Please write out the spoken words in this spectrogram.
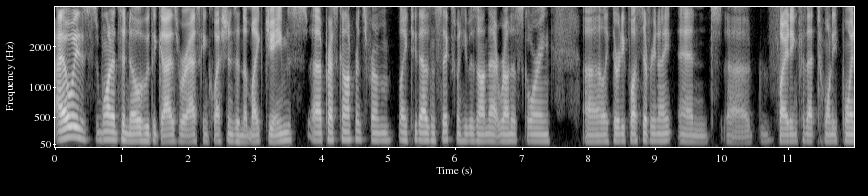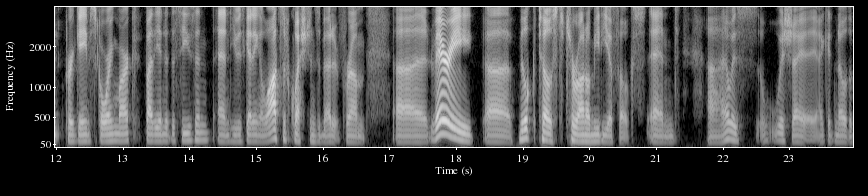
I always wanted to know who the guys were asking questions in the Mike James uh, press conference from like 2006 when he was on that run of scoring uh, like 30 plus every night and uh, fighting for that 20 point per game scoring mark by the end of the season. And he was getting lots of questions about it from uh, very uh, milk toast Toronto media folks. And uh, I always wish I, I could know the,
